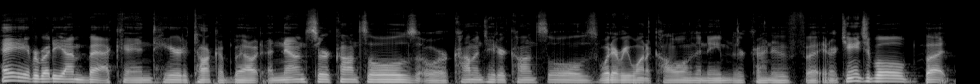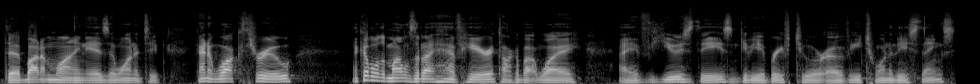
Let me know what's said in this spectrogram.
Hey everybody, I'm back and here to talk about announcer consoles or commentator consoles, whatever you want to call them. The names are kind of uh, interchangeable, but the bottom line is I wanted to kind of walk through a couple of the models that I have here and talk about why I've used these and give you a brief tour of each one of these things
